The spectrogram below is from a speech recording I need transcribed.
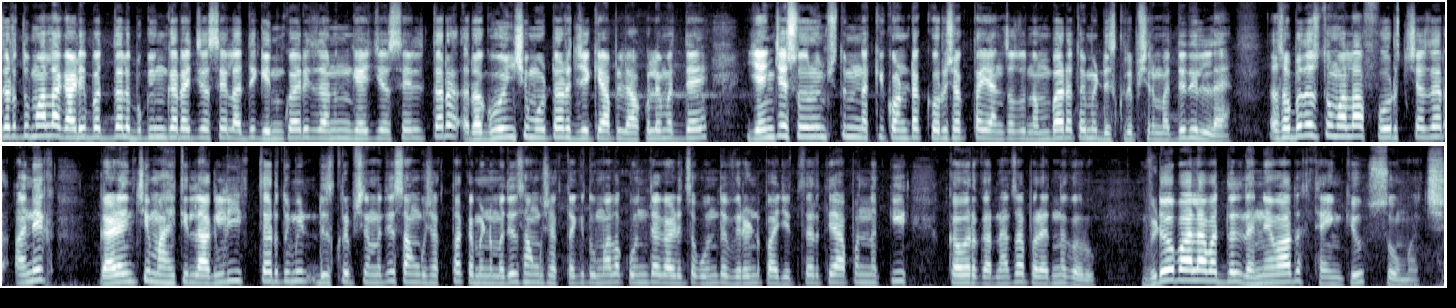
जर तुम्हाला गाडीबद्दल बुकिंग करायची असेल अधिक इन्क्वायरी जाणून घ्यायची असेल तर रघुवंशी मोटर जे की आपल्या अकोल्यामध्ये आहे यांच्या शोरूमशी तुम्ही नक्की कॉन्टॅक्ट करू शकता. यांचा जो नंबर आहे तो मी डिस्क्रिप्शनमध्ये दिलेला आहे. त्यासोबतच तुम्हाला फोर्सच्या जर अनेक गाड्यांची माहिती लागली तर तुम्ही डिस्क्रिप्शनमध्ये सांगू शकता कमेंटमध्ये सांगू शकता की तुम्हाला कोणत्या गाडीचं कोणतं व्हेरियंट पाहिजे तर ते आपण नक्की कवर करण्याचा प्रयत्न करू. व्हिडिओ पाहिल्याबद्दल धन्यवाद. थँक्यू सो मच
